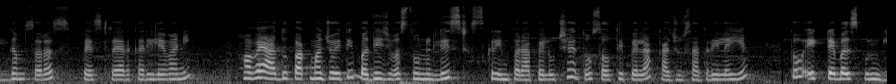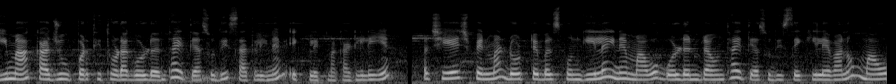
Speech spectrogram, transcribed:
એકદમ સરસ પેસ્ટ તૈયાર કરી લેવાની. હવે આદુ પાકમાં જોઈતી બધી જ વસ્તુનું લિસ્ટ સ્ક્રીન પર આપેલું છે, તો સૌથી પહેલાં કાજુ સાતળી લઈએ. તો એક ટેબલ સ્પૂન ઘીમાં કાજુ ઉપરથી થોડા ગોલ્ડન થાય ત્યાં સુધી સાતળીને એક પ્લેટમાં કાઢી લઈએ. પછી એ જ પેનમાં દોઢ ટેબલ સ્પૂન ઘી લઈને માવો ગોલ્ડન બ્રાઉન થાય ત્યાં સુધી શેકી લેવાનો. માવો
